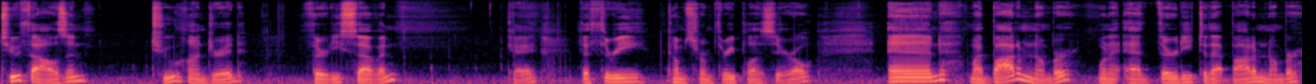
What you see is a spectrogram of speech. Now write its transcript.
2,237. Okay, the 3 comes from 3 plus 0. And my bottom number, when I add 30 to that bottom number,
